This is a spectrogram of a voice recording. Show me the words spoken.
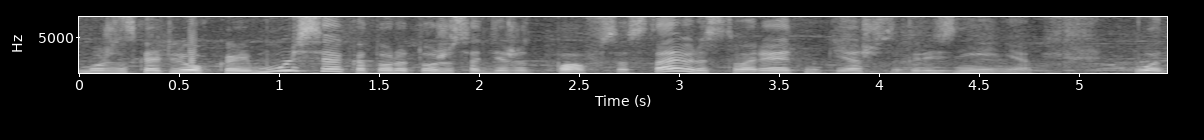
можно сказать, легкая эмульсия, которая тоже содержит ПАВ в составе, растворяет макияж загрязнения. Вот.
